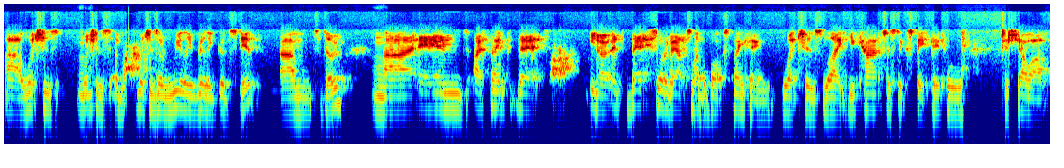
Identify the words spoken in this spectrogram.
uh, which is mm. which is a, which is a really, really good step um, to do. Mm. Uh, and I think that you know it's that sort of outside the box thinking, which is like you can't just expect people to show up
